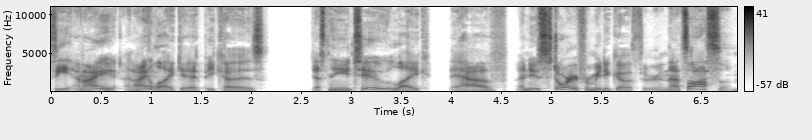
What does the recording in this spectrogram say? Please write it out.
See, and I and I like it because Destiny 2, like, they have a new story for me to go through, and that's awesome.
